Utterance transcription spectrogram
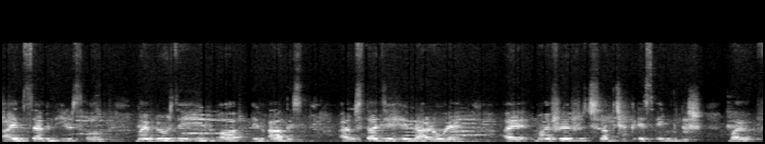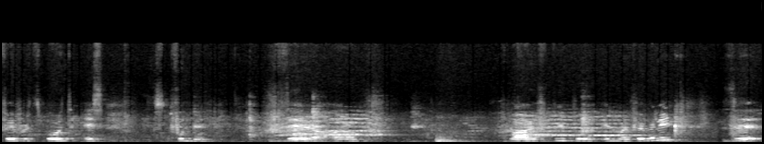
I am seven years old. My birthday in uh, in August. I'm studying in AlRowad. I my favorite subject is English. My favorite sport is football. There five people in my family. The,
